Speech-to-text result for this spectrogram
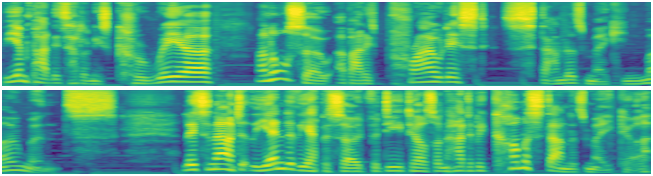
the impact it's had on his career, and also about his proudest standards making moments. Listen out at the end of the episode for details on how to become a standards maker,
